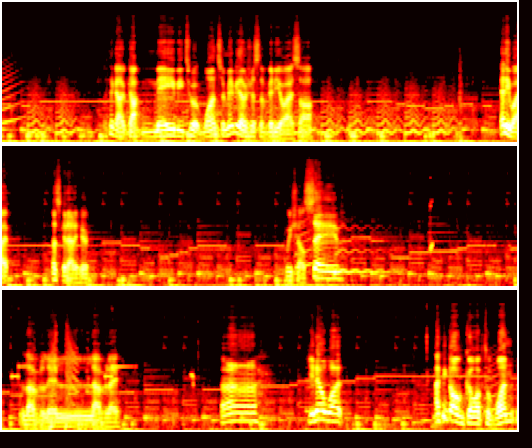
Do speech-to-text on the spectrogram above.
I think I've got maybe to it once, or maybe that was just a video I saw. Anyway, let's get out of here. We shall save. Lovely, lovely. Uh, you know what? I think I'll go up to one.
